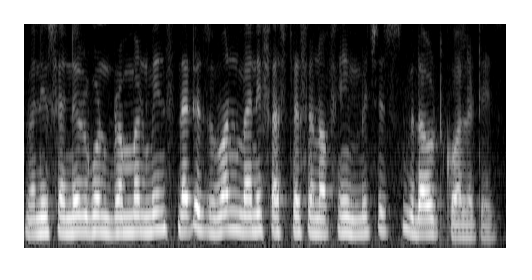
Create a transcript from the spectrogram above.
when you say Nirgun Brahman means that is one manifestation of him which is without qualities.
